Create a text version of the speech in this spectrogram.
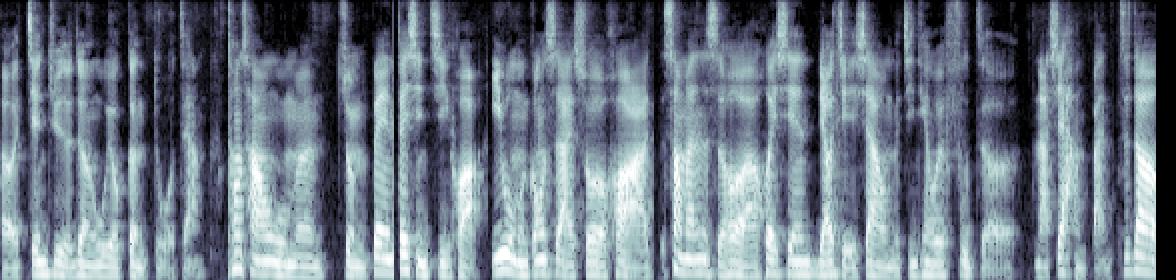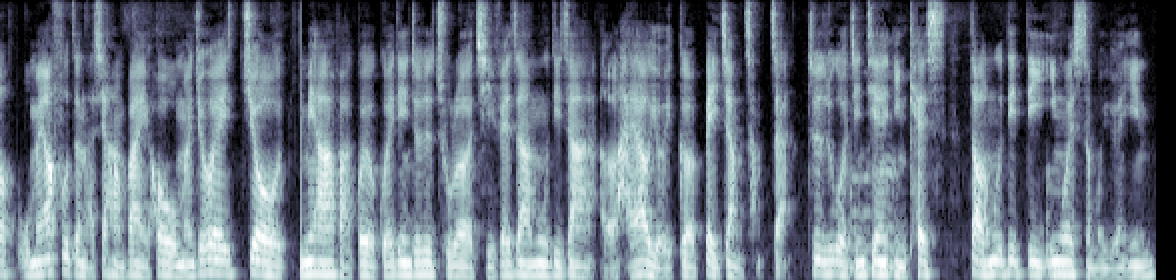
呃艰巨的任务又更多。这样，通常我们准备飞行计划，以我们公司来说的话，上班的时候啊，会先了解一下我们今天会负责哪些航班，知道我们要负责哪些航班以后，我们就会就民航法规有规定，就是除了起飞站、目的站，呃，还要有一个备降场站，就是如果今天 in case 到了目的地，因为什么原因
